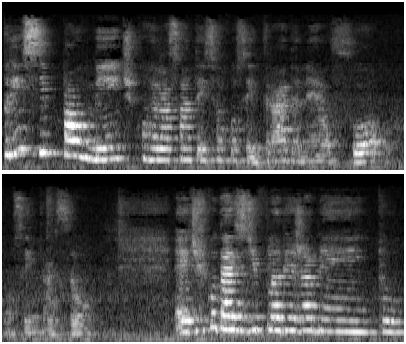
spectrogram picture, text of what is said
principalmente com relação à atenção concentrada, né? o foco, concentração é, dificuldades de planejamento,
